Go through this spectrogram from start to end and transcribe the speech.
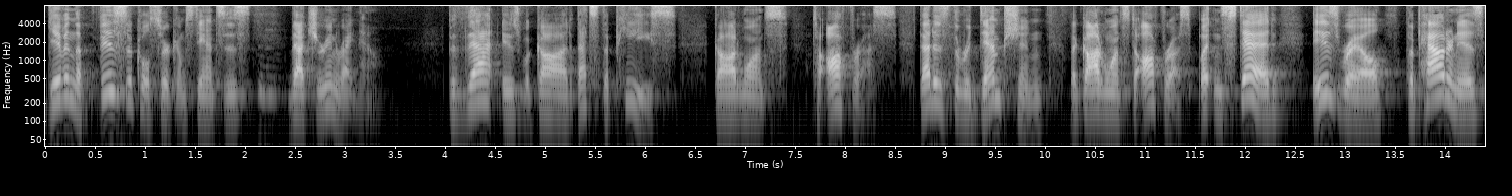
given the physical circumstances that you're in right now. But that is what God, that's the peace God wants to offer us. That is the redemption that God wants to offer us. But instead, Israel, the pattern is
